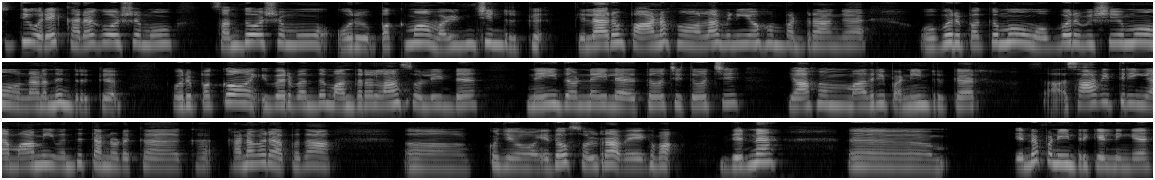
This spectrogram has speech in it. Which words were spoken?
சுற்றி ஒரே கரகோஷமும் சந்தோஷமும் ஒரு பக்கமாக வழிஞ்சின்னு இருக்குது எல்லாரும் பானகம்லாம் விநியோகம் பண்ணுறாங்க ஒவ்வொரு பக்கமும் ஒவ்வொரு விஷயமும் நடந்துட்டுருக்கு ஒரு பக்கம் இவர் வந்து மந்திரம்லாம் சொல்லிட்டு நெய் தொன்னையில் தோச்சி தோச்சி யாகம் மாதிரி பண்ணின்னு இருக்கார் சாவித்திரிங்க மாமி வந்து தன்னோட க க கணவர் அப்போ தான் கொஞ்சம் ஏதோ சொல்கிறா வேகமாக இது என்ன? என்ன பண்ணிகிட்டு இருக்கேன் நீங்கள்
